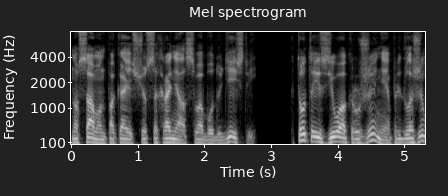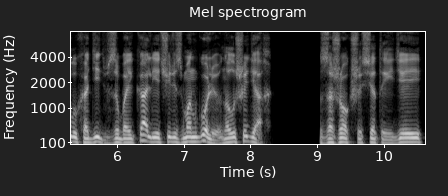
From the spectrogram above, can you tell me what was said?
но сам он пока еще сохранял свободу действий, кто-то из его окружения предложил уходить в Забайкалье через Монголию на лошадях. Зажегшись этой идеей,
